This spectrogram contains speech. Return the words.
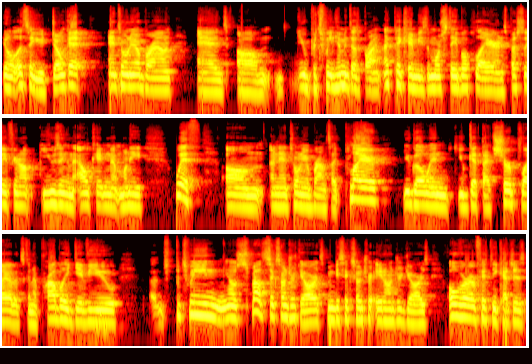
you know, let's say you don't get Antonio Brown and um, you between him and Dez Bryant, I pick him. He's a more stable player, and especially if you're not using and allocating that money with um, an Antonio Brown type player. You go in, you get that sure player that's going to probably give you uh, between you know about 600 yards maybe 600 800 yards over 50 catches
